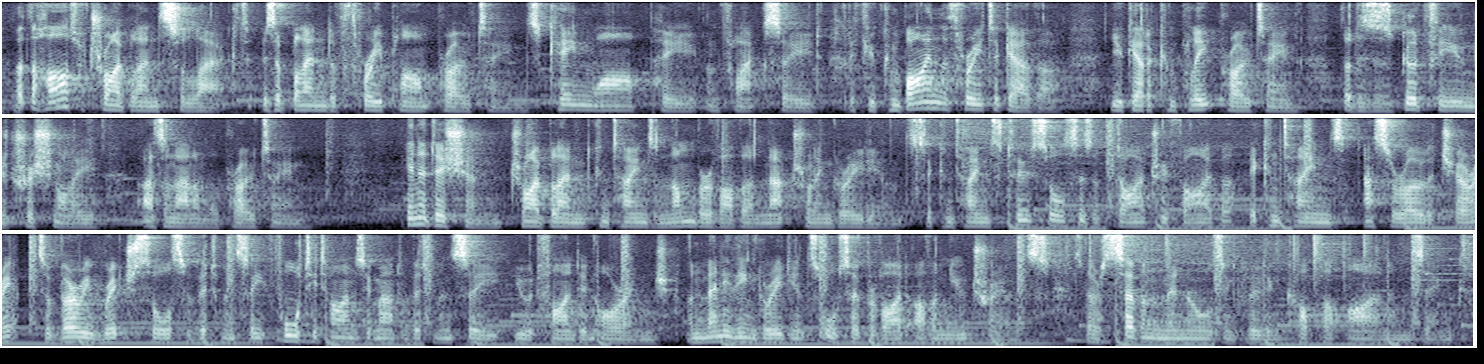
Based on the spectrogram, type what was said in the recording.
At the heart of TriBlend Select is a blend of three plant proteins, quinoa, pea and flaxseed. If you combine the three together, you get a complete protein that is as good for you nutritionally as an animal protein. In addition, TriBlend contains a number of other natural ingredients. It contains two sources of dietary fibre. It contains acerola cherry. It's a very rich source of vitamin C, 40 times the amount of vitamin C you would find in orange. And many of the ingredients also provide other nutrients. There are seven minerals including copper, iron and zinc.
